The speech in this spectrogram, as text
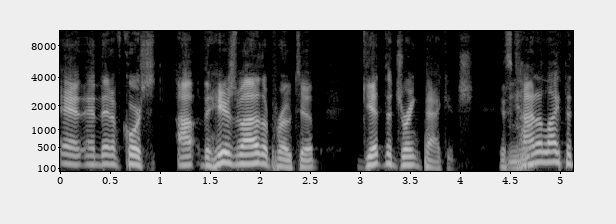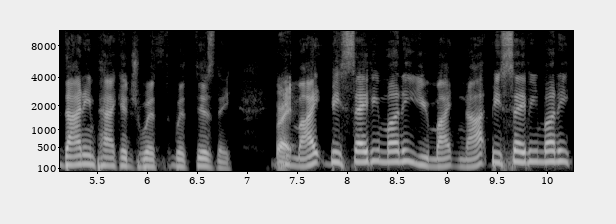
and and then of course uh, the here's my other pro tip, get the drink package. It's Mhm. kind of like the dining package with with Disney. Right. You might be saving money, you might not be saving money,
